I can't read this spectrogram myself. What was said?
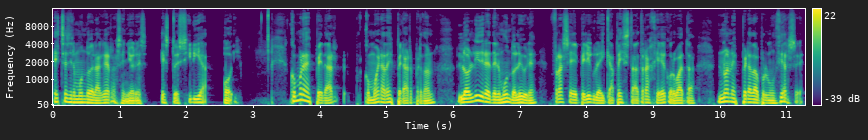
Este es el mundo de la guerra, señores. Esto es Siria hoy. Como era de esperar, como era de esperar, perdón, los líderes del mundo libre, frase de película y que apesta a traje de corbata, no han esperado a pronunciarse.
